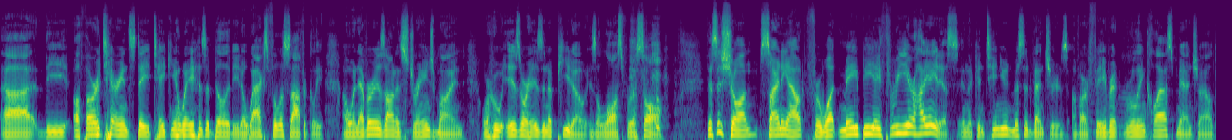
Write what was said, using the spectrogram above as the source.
uh, the authoritarian state taking away his ability to wax philosophically on whatever is on his strange mind or who is or isn't a pedo is a loss for us all. This is Sean signing out for what may be a three year hiatus in the continued misadventures of our favorite ruling class manchild.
